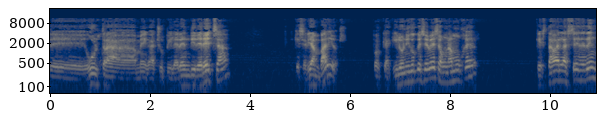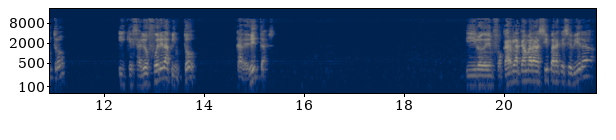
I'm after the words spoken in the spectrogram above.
de ultra mega chupilerendi derecha, que serían varios. Porque aquí lo único que se ve es a una mujer que estaba en la sede dentro y que salió fuera y la pintó. Caderitas. Y lo de enfocar la cámara así para que se viera,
